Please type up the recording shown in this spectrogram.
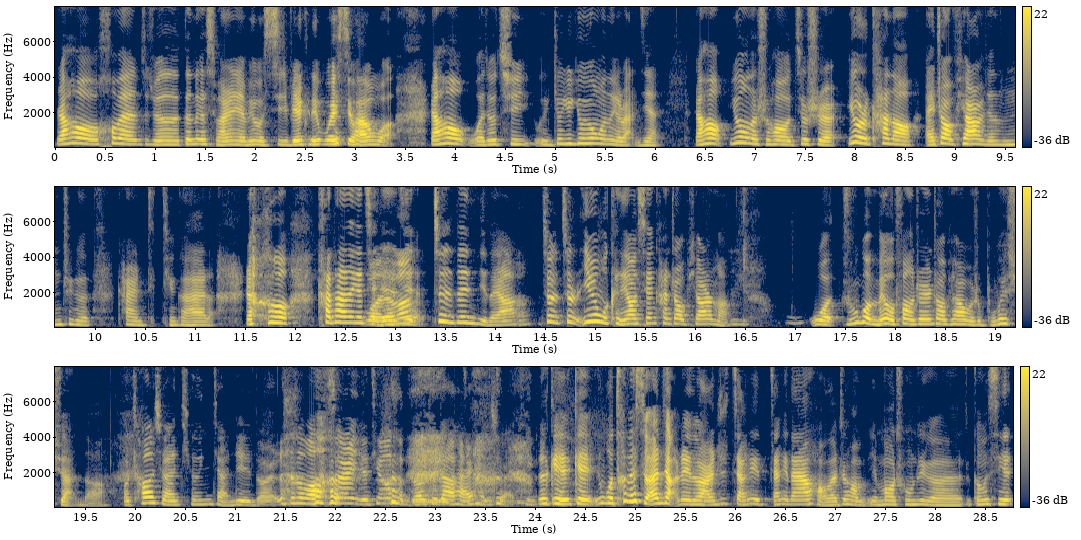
然后后面就觉得跟那个喜欢人也没有戏，别人肯定不会喜欢我，然后我就去我就又用了那个软件，然后用的时候就是又是看到哎照片，我觉得嗯这个看着挺挺可爱的，然后看他那个简介，这是对你的呀，就就是因为我肯定要先看照片嘛，我如果没有放真人照片，我是不会选的。我超喜欢听你讲这一段的，真的吗？虽然已经听了很多次，但还是很喜欢听。给给我特别喜欢讲这段，就讲给讲给大家好了，正好也冒充这个更新，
